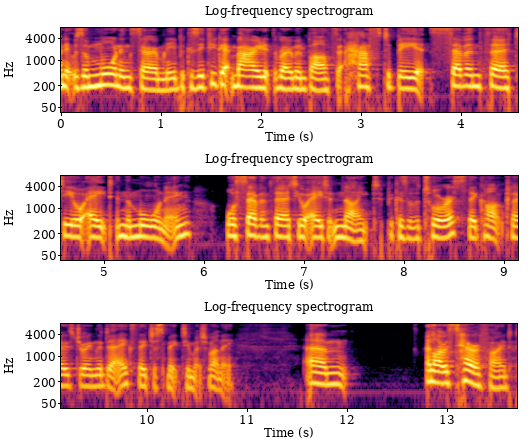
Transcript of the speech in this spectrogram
and it was a morning ceremony because if you get married at the Roman Baths, it has to be at seven thirty or eight in the morning, or seven thirty or eight at night because of the tourists. They can't close during the day because they just make too much money. Um, and I was terrified.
